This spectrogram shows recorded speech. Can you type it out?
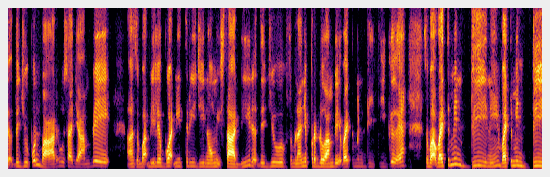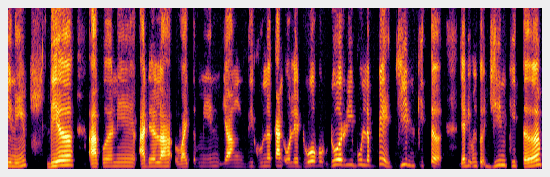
Dr. Ju pun baru saja ambil. Uh, sebab bila buat 3 genomic study Dr. Ju sebenarnya perlu ambil vitamin D3 eh sebab vitamin D ni vitamin D ni dia apa ni adalah vitamin yang digunakan oleh 2000 lebih jin kita. Jadi untuk jin kita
